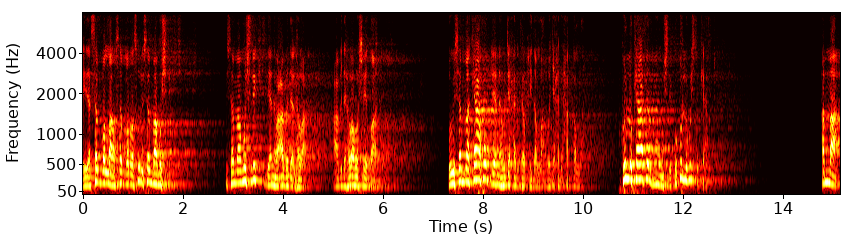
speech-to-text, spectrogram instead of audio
إذا سب الله وسب الرسول يسمى مشرك. يسمى مشرك لأنه عبد الهوى. عبد هواه وشيطانه ويسمى كافر لأنه جحد توحيد الله وجحد حق الله. كل كافر هو مشرك وكل مشرك كافر. أما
